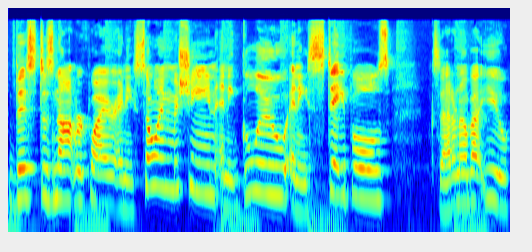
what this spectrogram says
This does not require any sewing machine, any glue, any staples, because I don't know about you,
